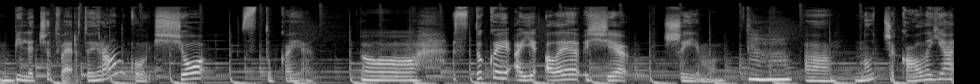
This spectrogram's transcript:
біля четвертої ранку, що стукає. О, Стукає, а є, але ще шиємо. угу. А, ну, чекала я,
